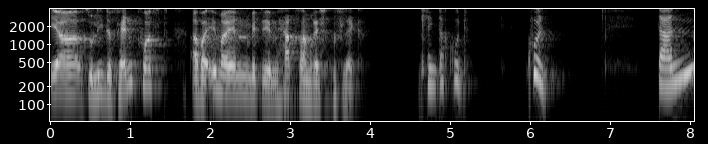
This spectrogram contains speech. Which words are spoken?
eher solide Fankost, aber immerhin mit dem Herz am rechten Fleck. Klingt doch gut. Cool. Dann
